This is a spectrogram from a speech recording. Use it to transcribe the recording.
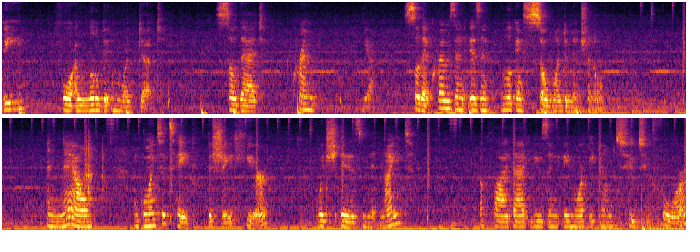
V for a little bit more depth so that crim, yeah, so that crimson isn't looking so one-dimensional. And now I'm going to take the shade here, which is Midnight. Apply that using a Morphe M224.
